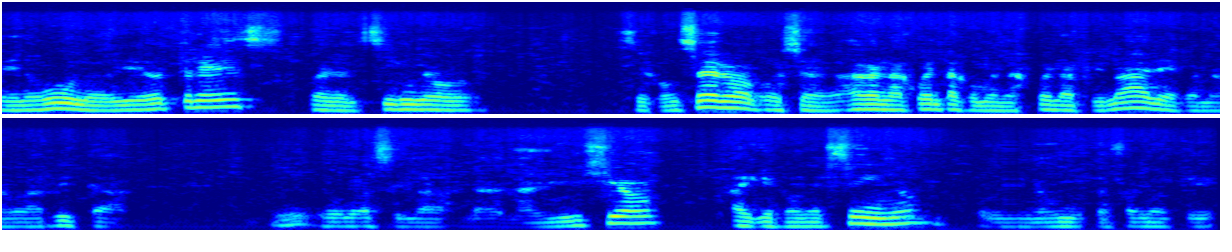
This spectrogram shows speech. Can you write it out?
menos 1 dividido 3, bueno, el signo se conserva, pues hagan la cuenta como en la escuela primaria, con la barrita, uno hace la, división, hay que poner signo, porque la única forma que,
